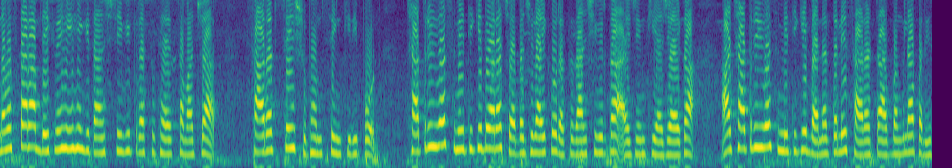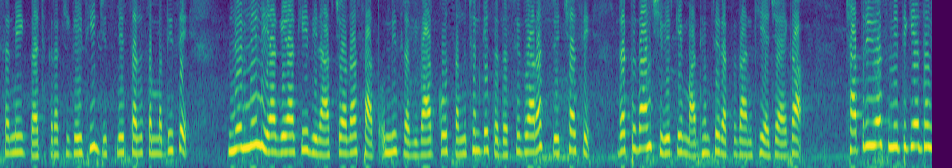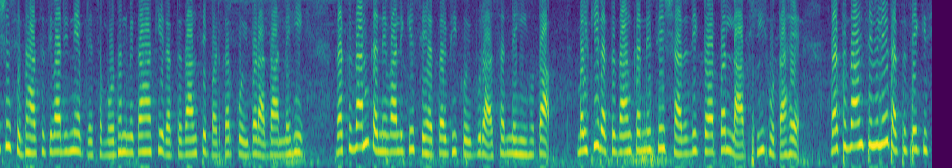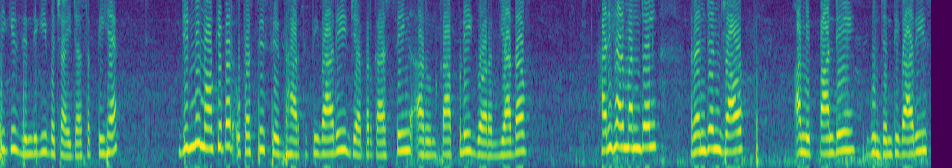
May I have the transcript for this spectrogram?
नमस्कार, आप देख रहे हैं गीतांश टीवी प्रस्तुत है समाचार। सारठ से शुभम सिंह की रिपोर्ट। छात्र युवा समिति के द्वारा 14 जुलाई को रक्तदान शिविर का आयोजन किया जाएगा। आज छात्र युवा समिति के बैनर तले सारठ डाक बंगला परिसर में एक बैठक रखी गई थी, जिसमें सर्वसम्मति से निर्णय लिया गया कि दिनांक 14 सात उन्नीस रविवार को संगठन के सदस्यों द्वारा स्वेच्छा से रक्तदान शिविर के माध्यम से रक्तदान किया जाएगा। छात्र युवा समिति के अध्यक्ष सिद्धार्थ तिवारी ने अपने संबोधन में कहा कि रक्तदान से बढ़कर कोई बड़ा दान नहीं। रक्तदान करने वाले की सेहत पर भी कोई बुरा असर नहीं होता, बल्कि रक्तदान करने से शारीरिक तौर पर लाभ ही होता है। रक्तदान से मिले रक्त से किसी की ज़िंदगी बचाई जा सकती है। जिनमें मौके पर उपस्थित सिद्धार्थ तिवारी, जयप्रकाश सिंह, अरुण कापड़ी, गौरव यादव, हरिहर मंडल, रंजन राउत, अमित पांडे, गुंजन तिवारी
